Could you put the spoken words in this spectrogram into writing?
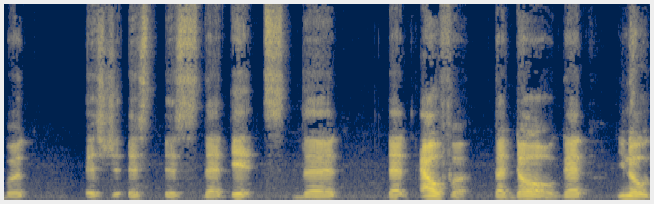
But it's just, it's it's that it's that that alpha, that dog, that you know,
